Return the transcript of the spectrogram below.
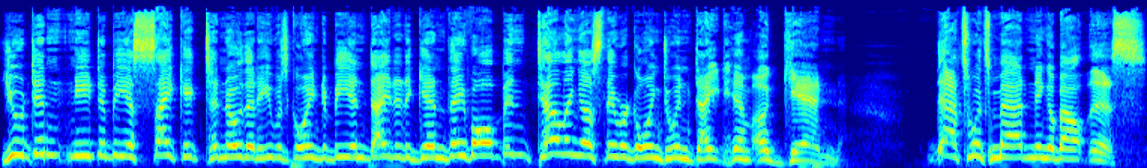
You didn't need to be a psychic to know that he was going to be indicted again. They've all been telling us they were going to indict him again. That's what's maddening about this.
